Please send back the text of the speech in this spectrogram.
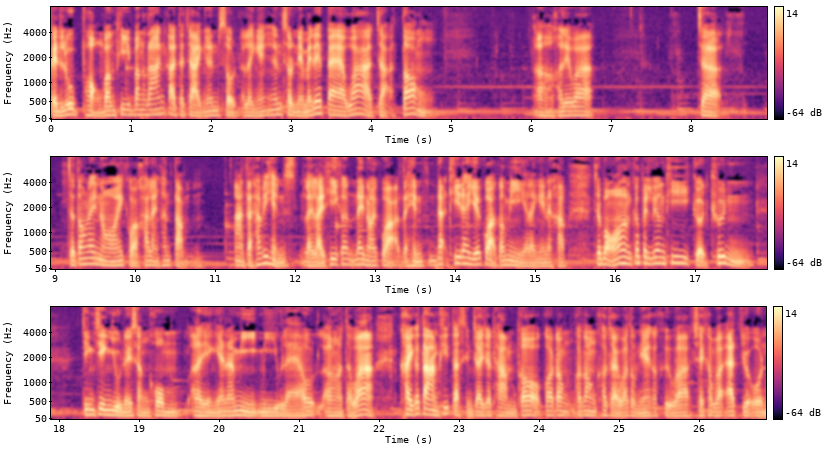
เป็นรูปของบางทีบางร้านก็อาจจะจ่ายเงินสดอะไรเงี้ยเงินสดเนี่ยไม่ได้แปลว่าจะต้องเออเขาเรียกว่าจะจะต้องได้น้อยกว่าค่าแรงขั้นต่ำอ่าแต่ถ้าที่เห็นหลาย ๆ ที่ก็ได้น้อยกว่า แต่เห็นที่ได้เยอะกว่าก็มีอะไรเงี้ยนะครับ จะบอกว่ามันก็เป็นเรื่องที่เกิดขึ้น จริง ๆ อยู่ในสังคมอะไรอย่างเงี้ยนะมีมีอยู่แล้วแต่ว่าใครก็ตามที่ตัดสินใจจะทำก็ก็ต้องก็ต้องเข้าใจว่าตรงนี้ก็คือว่าใช้คำว่า at your own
